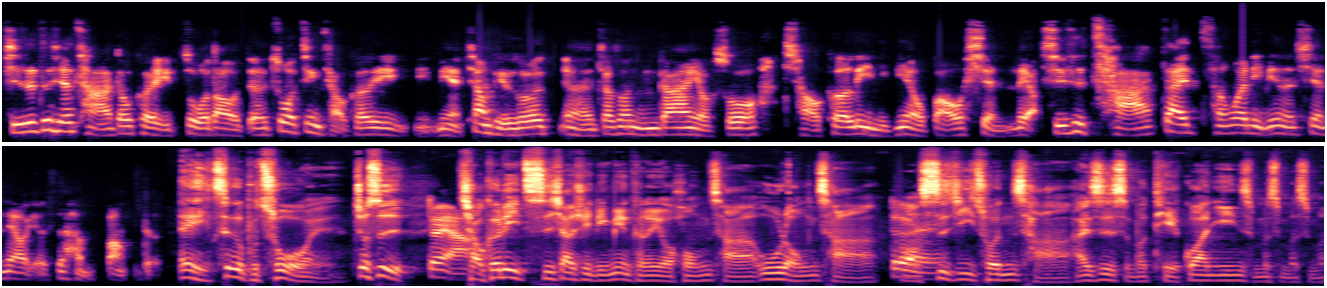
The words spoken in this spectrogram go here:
其实这些茶都可以做到呃做进巧克力里面。像比如说呃，教授您刚刚有说巧克力里面有包馅料，其实茶在成为里面的馅料也是很棒的。哎，这个不错哎，就是对啊，巧克力吃下去里面可能有。红茶、乌龙茶、对四季春茶，还是什么铁观音，什么什么什么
